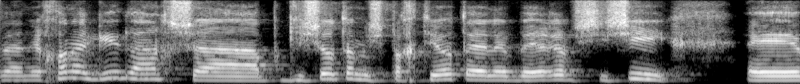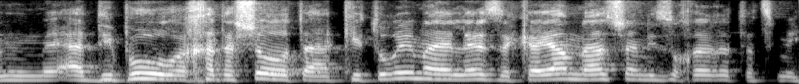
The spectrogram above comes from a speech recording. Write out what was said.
ואני יכול להגיד לך שהפגישות המשפחתיות האלה בערב שישי, אמ, הדיבור, החדשות, הקיטורים האלה, זה קיים מאז שאני זוכר את עצמי,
